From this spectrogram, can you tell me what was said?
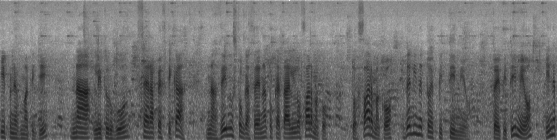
οι πνευματικοί να λειτουργούν θεραπευτικά, να δίνουν στον καθένα το κατάλληλο φάρμακο. Το φάρμακο δεν είναι το επιτίμιο. Το επιτίμιο είναι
